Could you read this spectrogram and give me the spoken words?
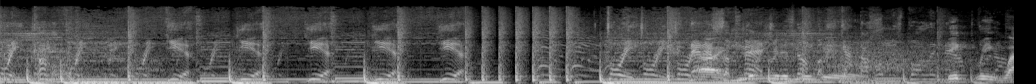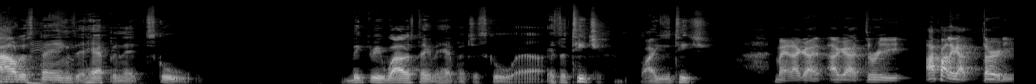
three. Come on. Yeah, yeah, yeah, yeah, yeah. Three. Now that's All a big magic three this number. week Got the is Big three wildest things that happened at school. Big three wildest thing that happened at your school. Uh, as a teacher, why you a teacher? Man, I got I got three. I probably got thirty.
